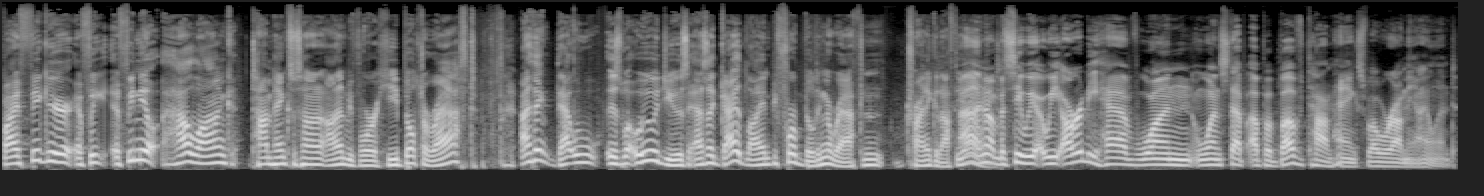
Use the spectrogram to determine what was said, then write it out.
But I figure if we if we knew how long Tom Hanks was on an island before he built a raft, I think that w- is what we would use as a guideline before building a raft and trying to get off the island. I know, but see, we we already have one one step up above Tom Hanks while we're on the island.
